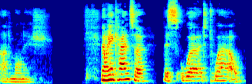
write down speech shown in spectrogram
admonish. Now we encounter this word dwell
